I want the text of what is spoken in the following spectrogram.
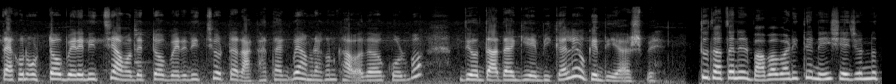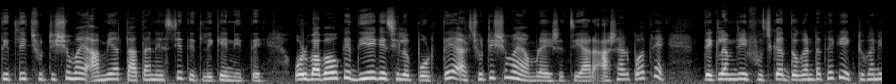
তো এখন ওরটাও বেড়ে নিচ্ছে, আমাদেরটাও বেড়ে নিচ্ছে, ওরটা রাখা থাকবে, আমরা এখন খাওয়া দাওয়া করব। দিয়ে ওর দাদা গিয়ে বিকালে ওকে দিয়ে আসবে। তো তাতানের বাবা বাড়িতে নেই সেই জন্য তিতলির ছুটির সময় আমি আর তাতান এসেছি তিতলিকে নিতে। ওর বাবা ওকে দিয়ে গেছিল পড়তে, আর ছুটির সময় আমরা এসেছি। আর আসার পথে দেখলাম যে এই ফুচকার দোকানটা থেকে একটুখানি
